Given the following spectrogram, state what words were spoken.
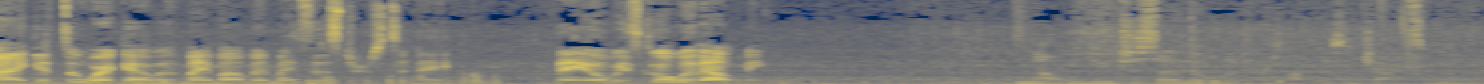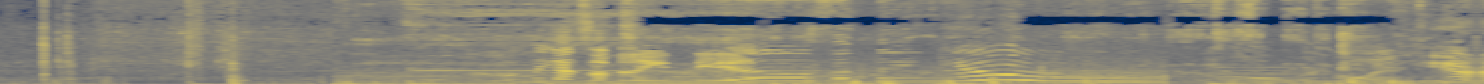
I get to work out with my mom and my sisters today. They always go without me. No, you just are the only person that lives in Jacksonville. Ooh, we got something new, something new. Oh, we're going here.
